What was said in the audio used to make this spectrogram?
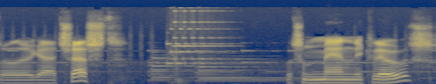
So they got a chest. With some manly clothes.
